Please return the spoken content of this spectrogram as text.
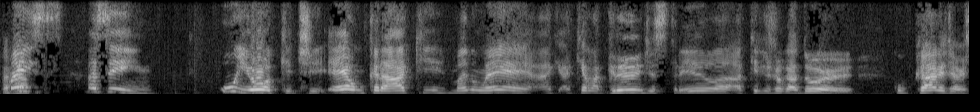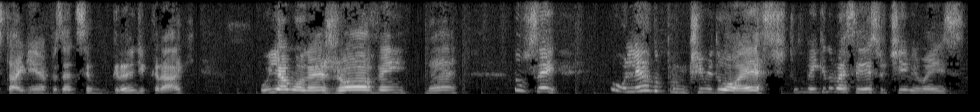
Mas, assim, o Jokic é um craque, mas não é aquela grande estrela, aquele jogador com cara de All-Star Game, apesar de ser um grande craque. O Yamoran é jovem, né? Não sei. Olhando para um time do Oeste, tudo bem que não vai ser esse o time, mas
